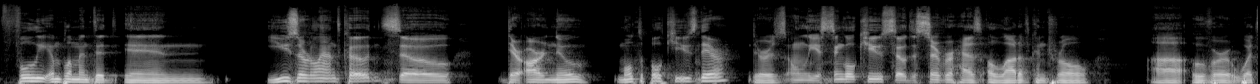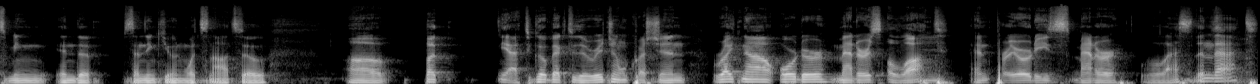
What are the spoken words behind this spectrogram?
fully implemented in userland code. So there are no multiple queues there. There is only a single queue. So the server has a lot of control uh, over what's being in the sending queue and what's not. So, uh, but yeah, to go back to the original question, right now order matters a lot and priorities matter less than that.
